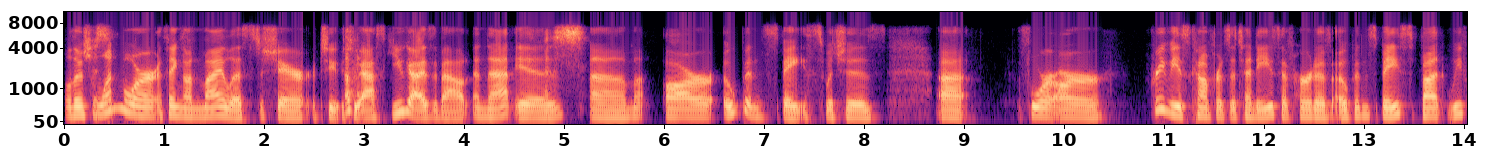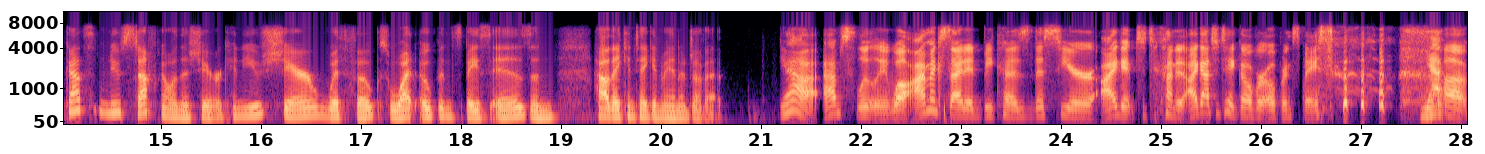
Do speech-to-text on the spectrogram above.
Well, there's Just, one more thing on my list to share to okay. to ask you guys about, and that is yes. um, our open space, which is uh, for our previous conference attendees have heard of open space, but we've got some new stuff going this year. Can you share with folks what open space is and how they can take advantage of it? Yeah, absolutely. Well, I'm excited because this year I get to kind of I got to take over open space. yeah. Uh,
